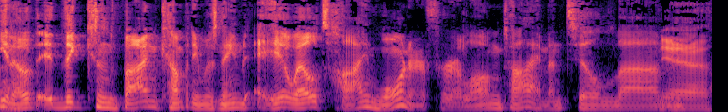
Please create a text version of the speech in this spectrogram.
you know, the, the combined company was named AOL Time Warner for a long time until um, yeah.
